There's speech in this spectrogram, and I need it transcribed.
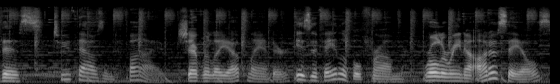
This 2005 Chevrolet Uplander is available from Rollerena Auto Sales.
